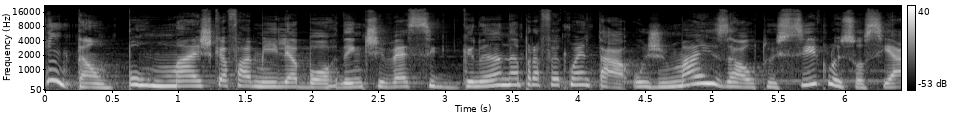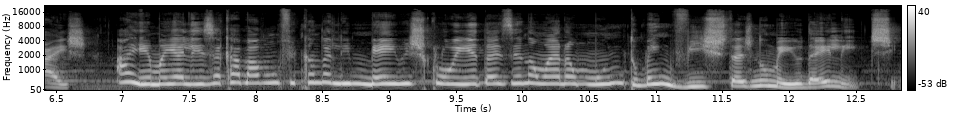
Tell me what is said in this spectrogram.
Então, por mais que a família Borden tivesse grana para frequentar os mais altos ciclos sociais, a Emma e a Lizzie acabavam ficando ali meio excluídas e não eram muito bem vistas no meio da elite.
